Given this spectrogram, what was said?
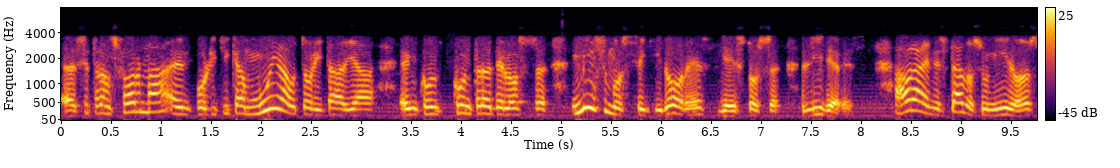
eh, se transforma en política muy autoritaria en contra de los eh, mismos seguidores de estos eh, líderes. Ahora en Estados Unidos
